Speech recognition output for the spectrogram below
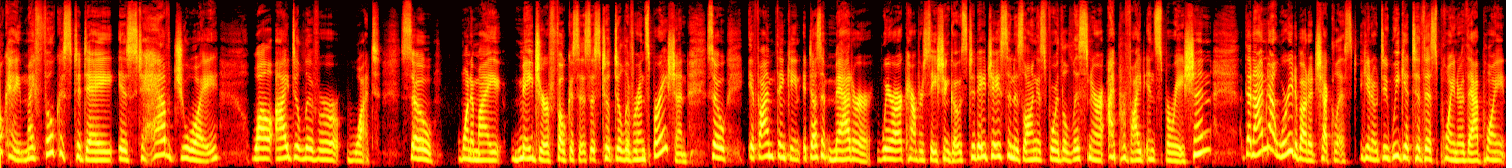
okay, my focus today is to have joy while I deliver what? So one of my major focuses is to deliver inspiration. So if I'm thinking it doesn't matter where our conversation goes today, Jason, as long as for the listener I provide inspiration, then I'm not worried about a checklist. You know, did we get to this point or that point?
